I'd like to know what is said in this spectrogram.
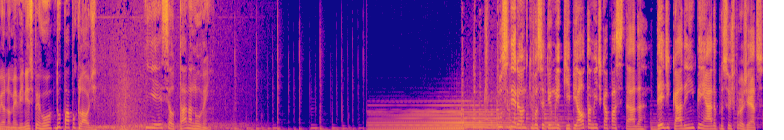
Meu nome é Vinícius Perro do Papo Cloud. E esse é o Tá na Nuvem. Considerando que você tem uma equipe altamente capacitada, dedicada e empenhada para os seus projetos,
